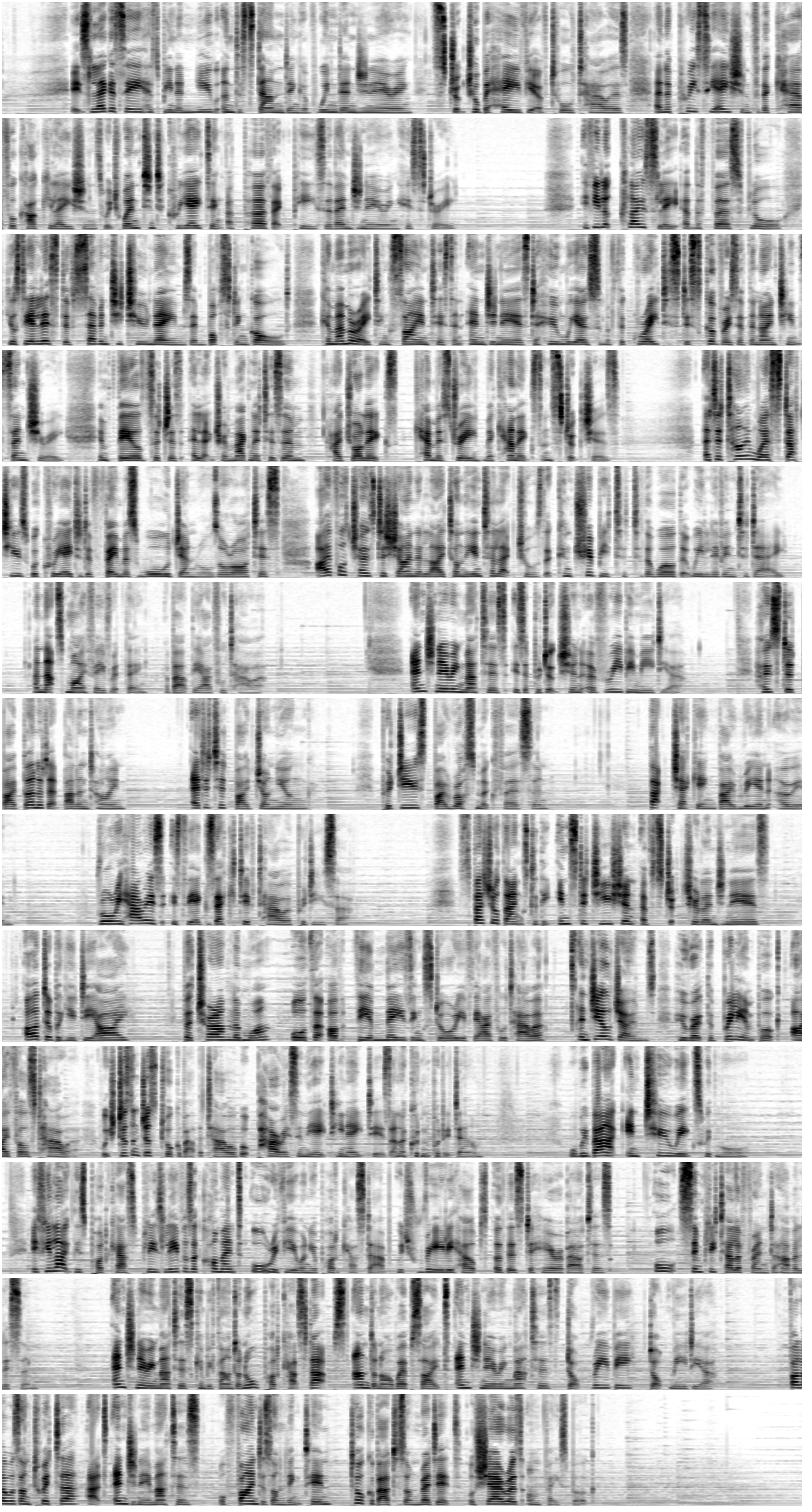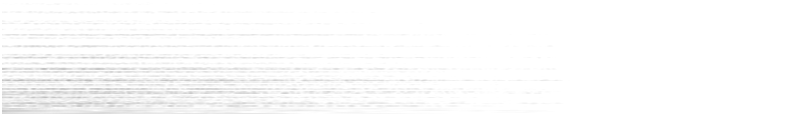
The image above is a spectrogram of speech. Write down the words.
Its legacy has been a new understanding of wind engineering, structural behaviour of tall towers, and appreciation for the careful calculations which went into creating a perfect piece of engineering history. If you look closely at the first floor, you'll see a list of 72 names embossed in gold, commemorating scientists and engineers to whom we owe some of the greatest discoveries of the 19th century in fields such as electromagnetism, hydraulics, chemistry, mechanics, and structures. At a time where statues were created of famous war generals or artists, Eiffel chose to shine a light on the intellectuals that contributed to the world that we live in today. And that's my favourite thing about the Eiffel Tower. Engineering Matters is a production of Reby Media, hosted by Bernadette Ballantyne, edited by John Young, produced by Ross McPherson, fact checking by Rian Owen. Rory Harris is the executive tower producer. Special thanks to the Institution of Structural Engineers, RWDI, Bertrand Lemoine, author of The Amazing Story of the Eiffel Tower, and Jill Jones, who wrote the brilliant book Eiffel's Tower, which doesn't just talk about the tower but Paris in the 1880s, and I couldn't put it down. We'll be back in two weeks with more. If you like this podcast, please leave us a comment or review on your podcast app, which really helps others to hear about us, or simply tell a friend to have a listen. Engineering Matters can be found on all podcast apps and on our website engineeringmatters.reby.media. Follow us on Twitter at Engineer Matters or find us on LinkedIn, talk about us on Reddit, or share us on Facebook.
